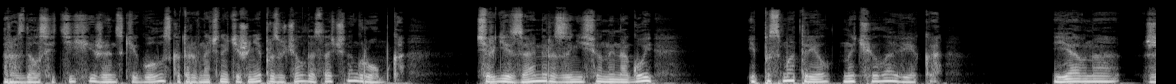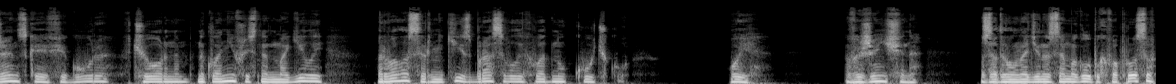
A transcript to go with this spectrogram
Раздался тихий женский голос, который в ночной тишине прозвучал достаточно громко. Сергей замер с занесенной ногой и посмотрел на человека. Явно женская фигура в черном, наклонившись над могилой, рвала сорняки и сбрасывала их в одну кучку. «Ой, вы женщина?» — задал он один из самых глупых вопросов,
